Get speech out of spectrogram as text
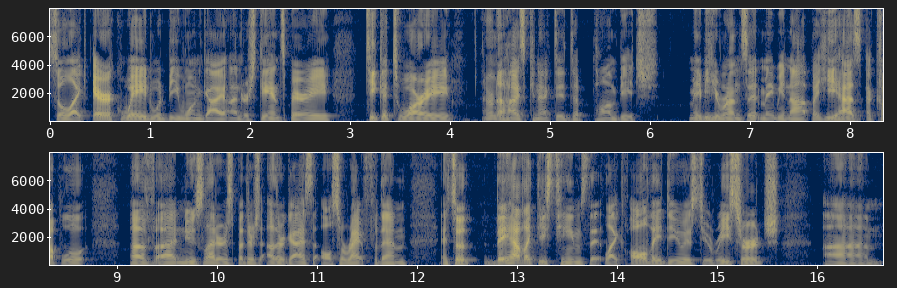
So like Eric Wade would be one guy under Stansberry. Teeka Tiwari, I don't know how he's connected to Palm Beach. Maybe he runs it, maybe not, but he has a couple of uh, newsletters. But there's other guys that also write for them, and so they have like these teams that like all they do is do research. Um,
